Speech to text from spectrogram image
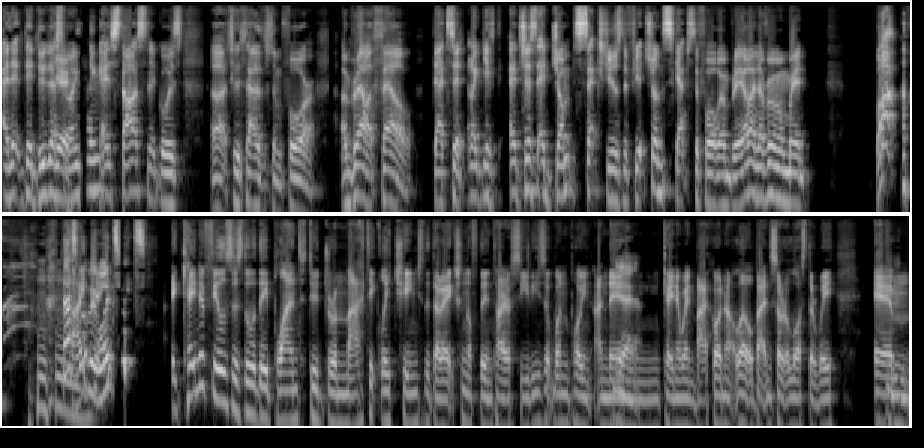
and it, they do this yeah. thing. It starts and it goes, uh, 2004, Umbrella fell, that's it. Like if it just it jumps six years in the future and skips the fall umbrella, and everyone went, "What? That's what we wanted." It kind of feels as though they planned to dramatically change the direction of the entire series at one point, and then yeah. kind of went back on it a little bit and sort of lost their way. Um, mm.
